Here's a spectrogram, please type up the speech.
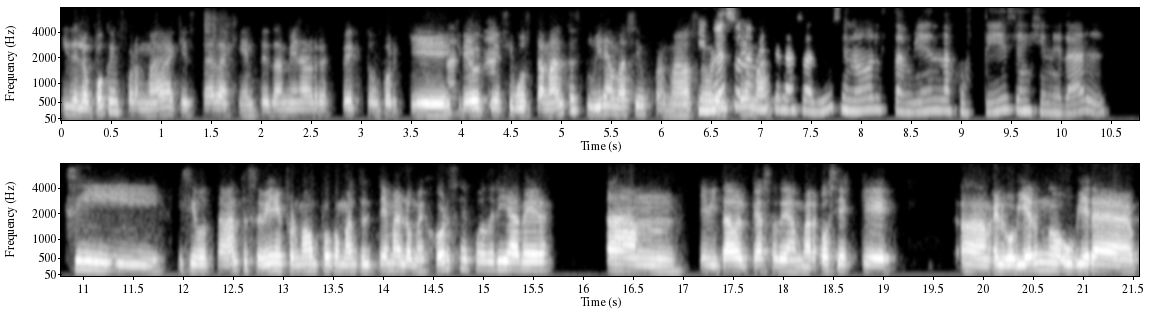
Y de lo poco informada que está la gente también al respecto, porque creo que si Bustamante estuviera más informado sobre Y no es solamente la salud, sino también la justicia en general. Sí, y si Bustamante se hubiera informado un poco más del tema, a lo mejor se podría haber evitado el caso de Ámbar. O si es que el gobierno hubiera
